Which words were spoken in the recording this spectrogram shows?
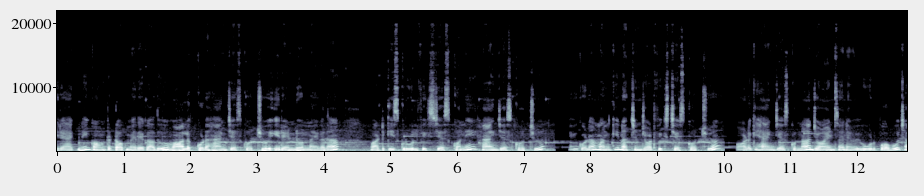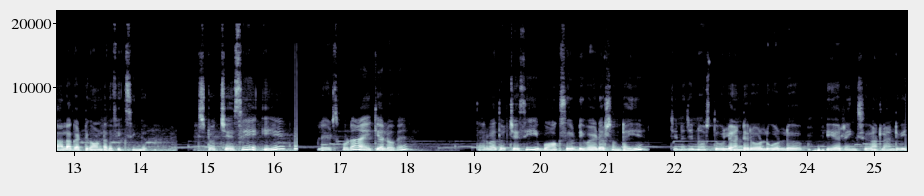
ఈ ర్యాక్ని కౌంటర్ టాప్ మీదే కాదు వాళ్ళకు కూడా హ్యాంగ్ చేసుకోవచ్చు. ఈ రెండు ఉన్నాయి కదా వాటికి స్క్రూలు ఫిక్స్ చేసుకొని హ్యాంగ్ చేసుకోవచ్చు. ఇవి కూడా మనకి నచ్చిన చోట ఫిక్స్ చేసుకోవచ్చు. గోడకి హ్యాంగ్ చేసుకున్న జాయింట్స్ అనేవి ఊడిపోవు చాలా గట్టిగా ఉంటుంది ఫిక్సింగ్ నెక్స్ట్ వచ్చేసి ఈ ప్లేట్స్ కూడా ఐకియాలోవే తర్వాత వచ్చేసి ఈ బాక్స్ డివైడర్స్ ఉంటాయి. చిన్న చిన్న వస్తువులు అంటే రోల్డ్ గోల్డ్ ఇయర్ రింగ్స్ అట్లాంటివి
